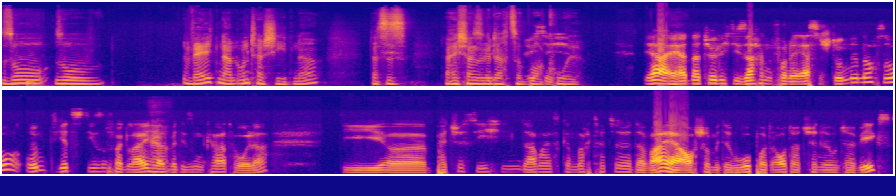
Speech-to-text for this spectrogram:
so, so Welten an Unterschied, ne? Das ist, da habe ich schon so gedacht, so, boah, cool. Ja, er hat natürlich die Sachen von der ersten Stunde noch so und jetzt diesen Vergleich ja. halt mit diesem Cardholder. Die äh, Patches, die ich damals gemacht hatte, da war er auch schon mit dem Robot Outer Channel unterwegs.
